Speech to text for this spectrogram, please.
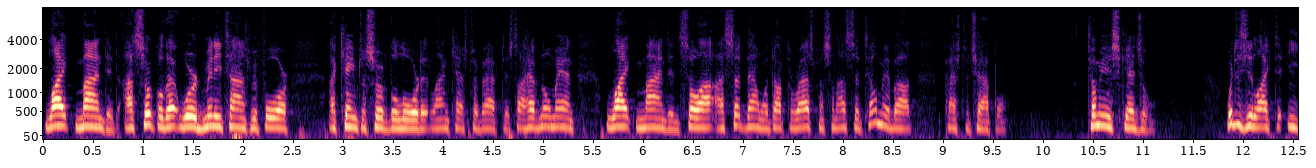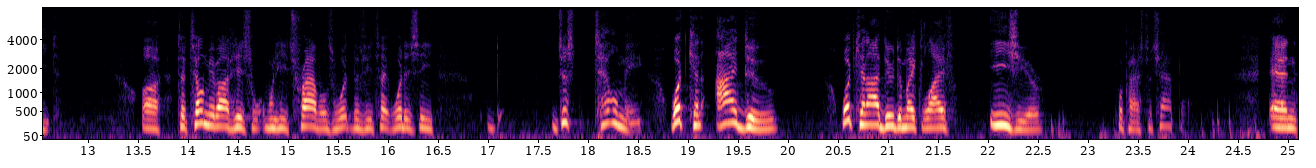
Like minded. I circled that word many times before I came to serve the Lord at Lancaster Baptist. I have no man like minded. So I, I sat down with Dr. Rasmussen. I said, Tell me about Pastor Chappell. Tell me his schedule. What does he like to eat? Uh, to tell me about his when he travels. What does he take? What does he? Just tell me. What can I do? What can I do to make life easier for Pastor Chappell? And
